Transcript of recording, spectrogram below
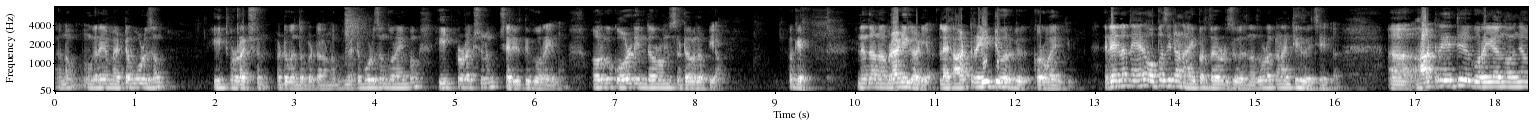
കാരണം നമുക്കറിയാം മെറ്റബോളിസം ഹീറ്റ് പ്രൊഡക്ഷൻ ആയിട്ട് ബന്ധപ്പെട്ടാണ്. മെറ്റബോളിസം കുറയുമ്പം ഹീറ്റ് പ്രൊഡക്ഷനും ശരീരത്തിൽ കുറയുന്നു. അവർക്ക് കോൾഡ് ഇൻടോളറൻസ് ഡെവലപ്പ് ചെയ്യാം. ഓക്കെ പിന്നെന്താണ്? ബ്രാഡി കാർഡിയ അല്ലെ? ഹാർട്ട് റേറ്റ് ഇവർക്ക് കുറവായിരിക്കും. ഇതിന്റെ എല്ലാം നേരെ ഓപ്പോസിറ്റ് ആണ് ഹൈപ്പർ തൈറോയിഡ്സ് വരുന്നത്. അതുകൂടെ കണക്ട് ചെയ്ത് വെച്ചേക്കുക. ഹാർട്ട് റേറ്റ് കുറയുക എന്ന് പറഞ്ഞാൽ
